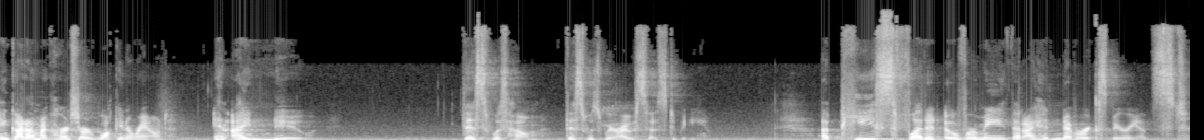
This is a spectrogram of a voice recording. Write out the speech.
and got out of my car and started walking around. And I knew this was home. This was where I was supposed to be. A peace flooded over me that I had never experienced.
